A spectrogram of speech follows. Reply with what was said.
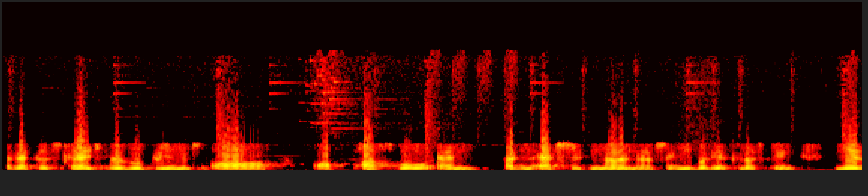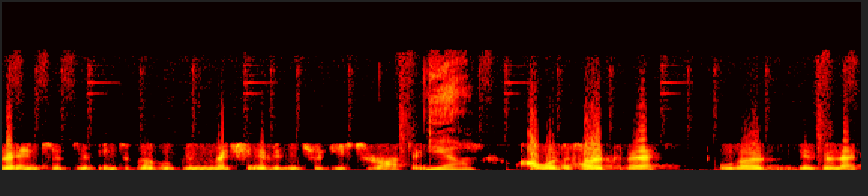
but at this stage, verbal agreements are are possible and but an absolute no-no. So anybody that's listening, never enter into, into verbal agreement. Make sure everything's reduced to writing. Yeah. I would hope that although there's a lack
